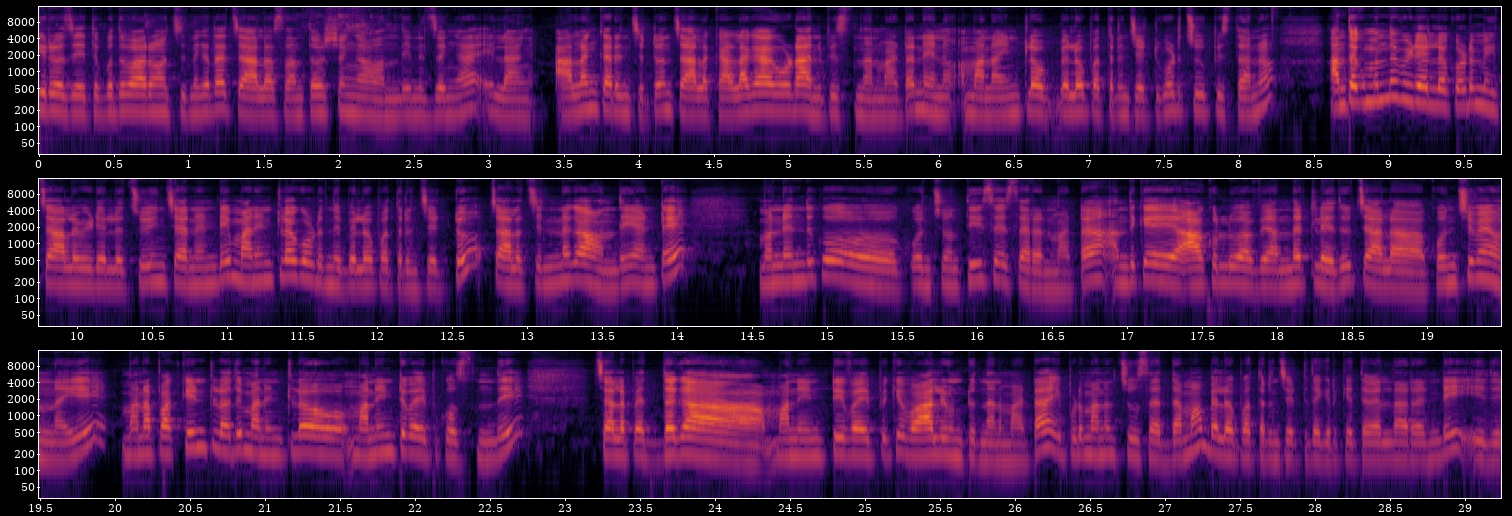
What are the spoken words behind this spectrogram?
ఈరోజు అయితే బుధవారం వచ్చింది కదా చాలా సంతోషంగా ఉంది నిజంగా. ఇలా అలంకరించడం చాలా కళగా కూడా అనిపిస్తుంది అనమాట నేను మన ఇంట్లో బెలవపత్రం చెట్టు కూడా చూపిస్తాను. అంతకుముందు వీడియోలో కూడా మీకు చాలా వీడియోలో చూపించానండి. మన ఇంట్లో కూడా ఉంది బెలవపత్రం చెట్టు. చాలా చిన్నగా ఉంది. అంటే మొన్నెందుకో కొంచెం తీసేశారనమాట అందుకే ఆకులు అవి అందట్లేదు. చాలా కొంచెమే ఉన్నాయి. మన పక్కింట్లోది మన ఇంట్లో మన ఇంటి వైపుకి వస్తుంది చాలా పెద్దగా మన ఇంటి వైపుకి వాలి ఉంటుందన్నమాట. ఇప్పుడు మనం చూసేద్దామా? బెలవపత్రం చెట్టు దగ్గరికి అయితే వెళ్ళినారండి ఇది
